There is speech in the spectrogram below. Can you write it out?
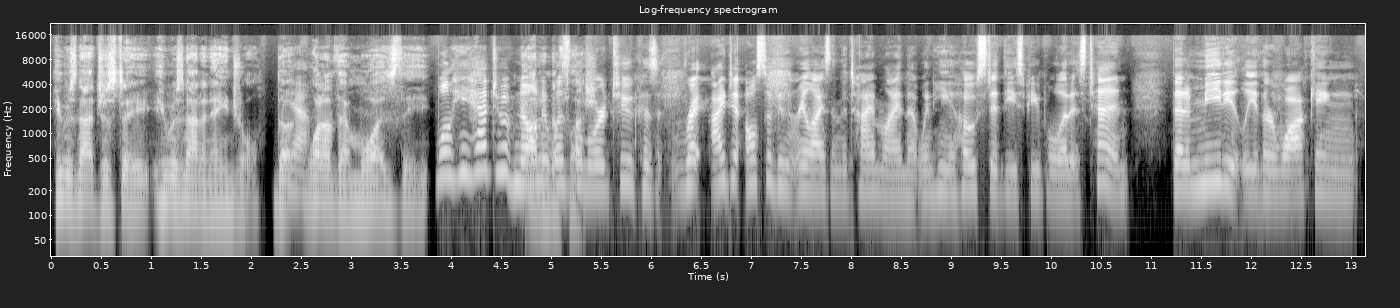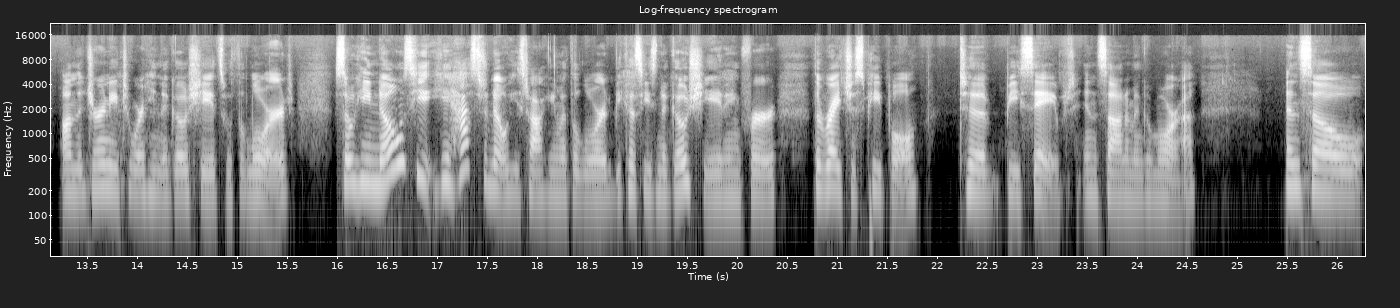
he was not just a he was not an angel. The Yeah. one of them was the Well, he had to have known it was the. Lord too, because right. I did, also didn't realize in the timeline that when he hosted these people at his tent, that immediately they're walking on the journey to where he negotiates with the Lord. So he knows he he has to know he's talking with the Lord because he's negotiating for the righteous people to be saved in Sodom and Gomorrah. And so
